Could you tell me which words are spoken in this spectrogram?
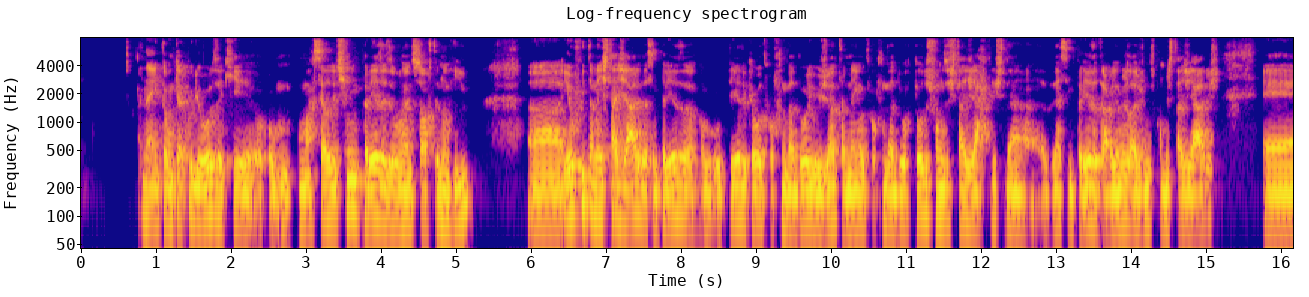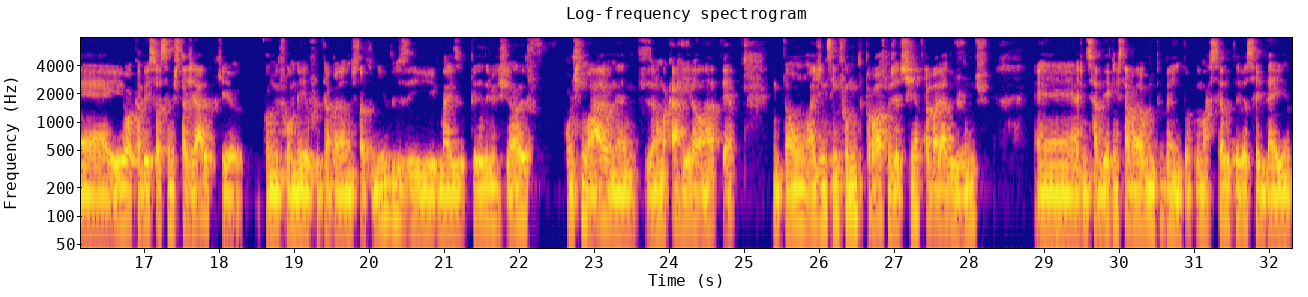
Né? Então, o que é curioso é que o, o Marcelo tinha uma empresa de desenvolvimento de software no Rio. Uh, eu fui também estagiário dessa empresa, o, o Pedro, que é outro cofundador, e o Jean também, outro cofundador, todos fomos estagiários da, dessa empresa, trabalhamos lá juntos como estagiários. É, eu acabei só sendo estagiário, porque quando me formei eu fui trabalhar nos Estados Unidos, e mas o Pedro e o Jean continuaram, né, fizeram uma carreira lá até. Então a gente sempre foi muito próximo, já tinha trabalhado juntos, é, a gente sabia que a gente trabalhava muito bem. Então quando o Marcelo teve essa ideia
